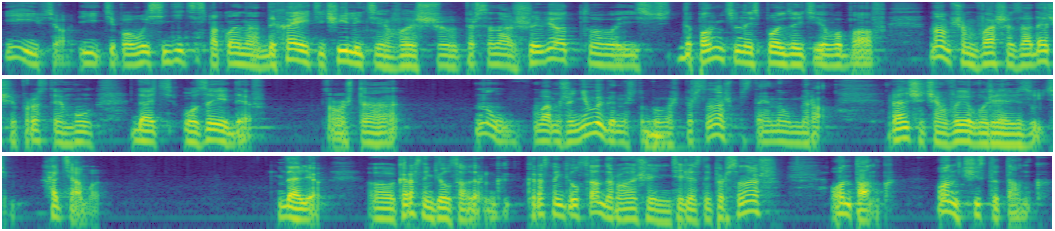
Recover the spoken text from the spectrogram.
и все. И типа вы сидите спокойно, отдыхаете, чилите, ваш персонаж живет, дополнительно используете его баф. Ну, в общем, ваша задача просто ему дать ОЗ и деф. Потому что ну, вам же не выгодно, чтобы ваш персонаж постоянно умирал. Раньше, чем вы его реализуете. Хотя бы. Далее. Э, Красный Гилсандер. Красный Гилсандер, он очень интересный персонаж. Он танк. Он чисто танк.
